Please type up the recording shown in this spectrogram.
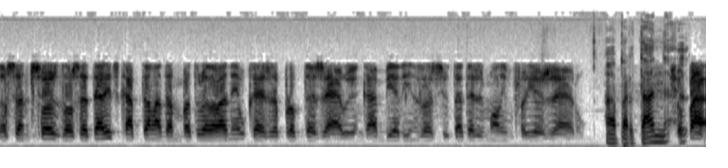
dels sensors dels satèl·lits capten la temperatura de la neu que és a prop de zero i en canvi a dins la ciutat és molt inferior a zero. Ah, per tant... Això pa,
